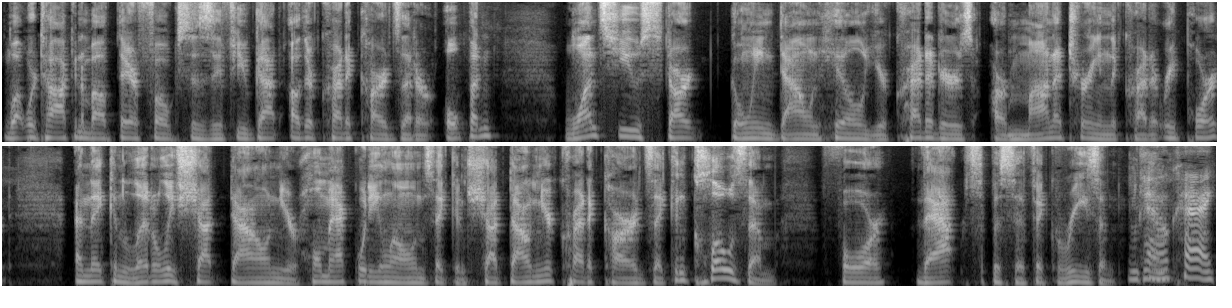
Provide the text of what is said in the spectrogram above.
What we're talking about there, folks, is if you've got other credit cards that are open, once you start going downhill, your creditors are monitoring the credit report and they can literally shut down your home equity loans. They can shut down your credit cards. They can close them for that specific reason. Okay. Okay.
